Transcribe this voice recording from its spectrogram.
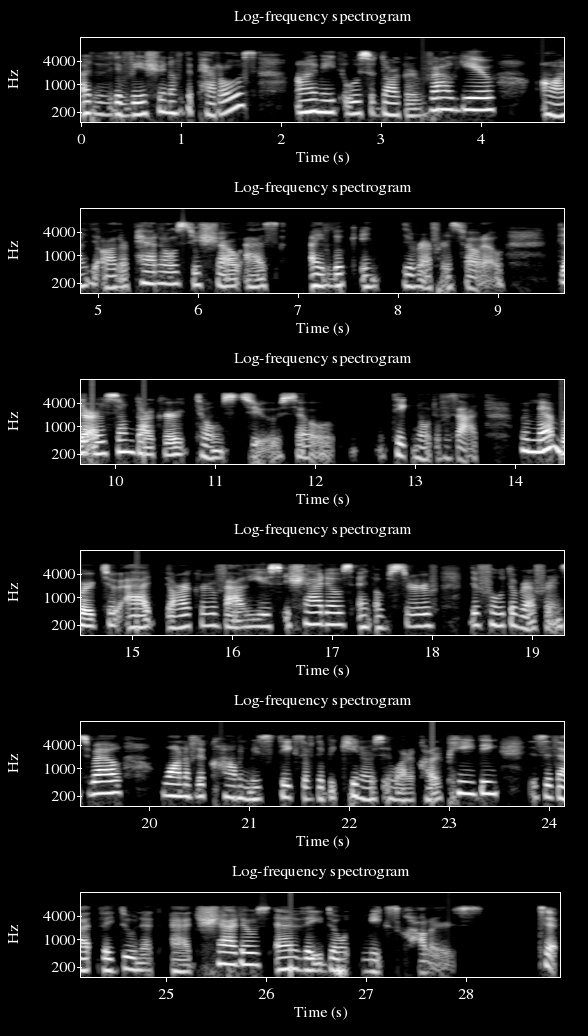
at the division of the petals. I made also darker value on the other petals to show as I look in the reference photo. There are some darker tones too, so take note of that. Remember to add darker values, shadows, and observe the photo reference well. One of the common mistakes of the beginners in watercolor painting is that they do not add shadows and they don't mix colors. Tip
